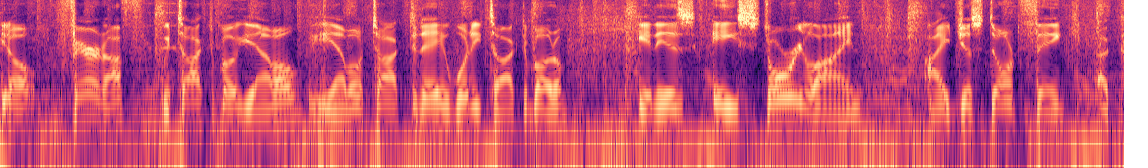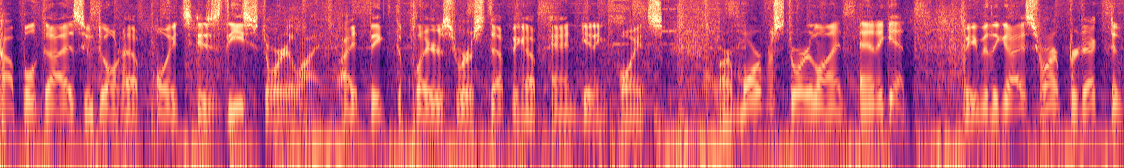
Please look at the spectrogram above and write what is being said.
you know, fair enough. We talked about Yamo. Yamo talked today. Woody talked about him. It is a storyline. I just don't think a couple guys who don't have points is the storyline. I think the players who are stepping up and getting points are more of a storyline. And again, maybe the guys who aren't productive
